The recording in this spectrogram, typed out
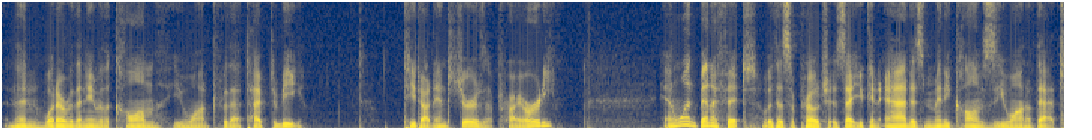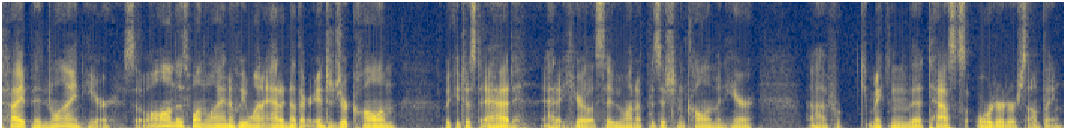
and then whatever the name of the column you want for that type to be. t dot integer is a priority. And one benefit with this approach is that you can add as many columns as you want of that type in line here. So all on this one line, if we want to add another integer column, we could just add, add it here. Let's say we want a position column in here uh, for making the tasks ordered or something.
